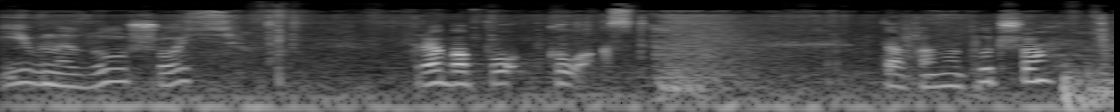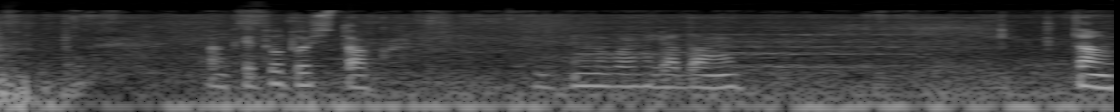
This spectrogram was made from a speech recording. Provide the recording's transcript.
і внизу щось треба покласти. Так, а ну тут що? Так, і тут ось так. Він виглядає. Так.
